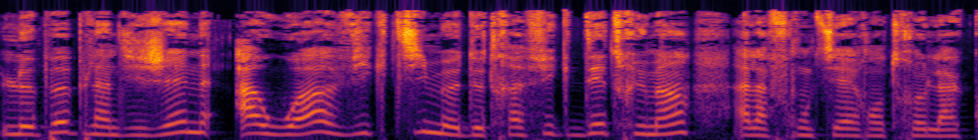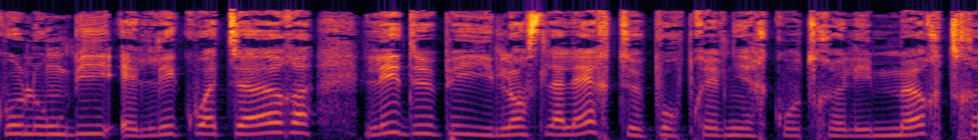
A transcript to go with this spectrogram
Le peuple indigène Awa, victime de trafic d'êtres humains, à la frontière entre la Colombie et l'Équateur. Les deux pays lancent l'alerte pour prévenir contre les meurtres,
